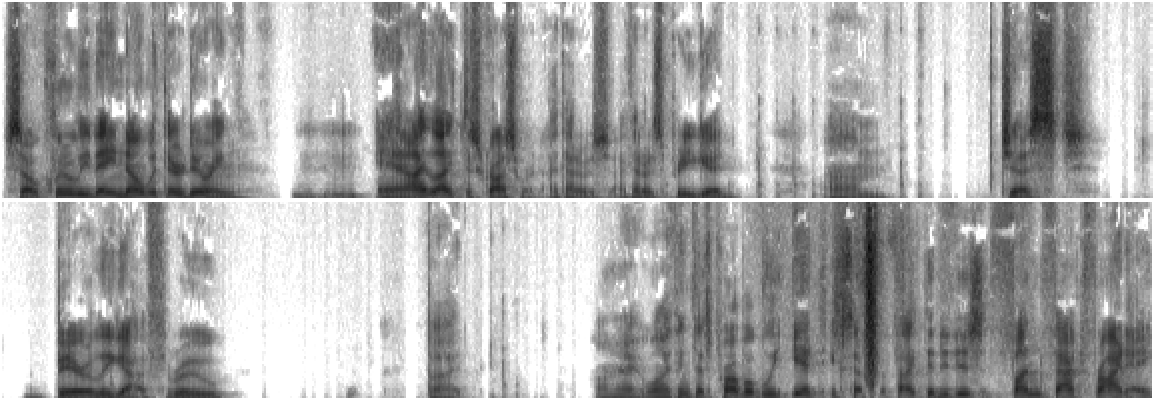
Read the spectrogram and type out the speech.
so clearly they know what they're doing, hmm and I liked this crossword. I thought it was I thought it was pretty good. Um, just barely got through, but all right. Well, I think that's probably it, except for the fact that it is Fun Fact Friday.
